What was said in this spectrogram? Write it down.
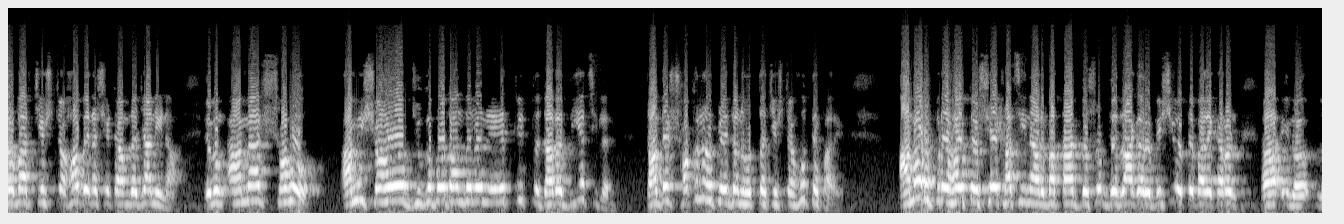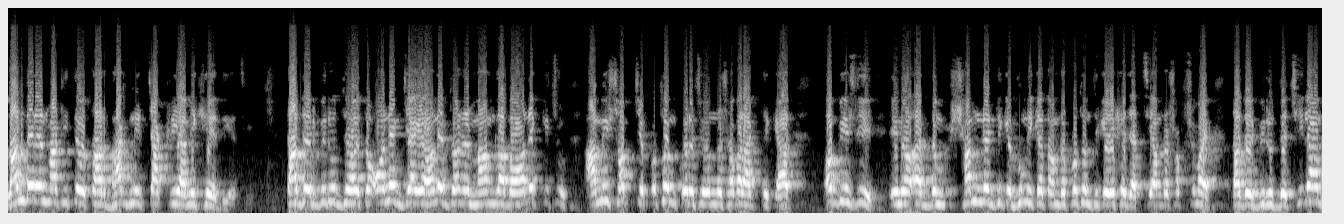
আরবার চেষ্টা হবে না, সেটা আমরা জানি না। এবং আমার সহ আমি সহ যুগপথ আন্দোলনের নেতৃত্ব যারা দিয়েছিলেন, তাদের সকলের উপরে ধরনের হত্যা চেষ্টা হতে পারে। আমার উপরে হয়তো শেখ হাসিনার বা তার দোষকদের রাগ আরও বেশি হতে পারে, কারণ লন্ডনের মাটিতেও তার ভাগ্নির চাকরি আমি খেয়ে দিয়েছি। তাদের বিরুদ্ধে হয়তো অনেক জায়গায় অনেক ধরনের মামলা বা অনেক কিছু আমি সবচেয়ে প্রথম করেছি অন্য সবার আগ থেকে। আর অবভিয়াসলি ইউনো একদম সামনের দিকে ভূমিকা তো আমরা প্রথম থেকে রেখে যাচ্ছি। আমরা সবসময় তাদের বিরুদ্ধে ছিলাম।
